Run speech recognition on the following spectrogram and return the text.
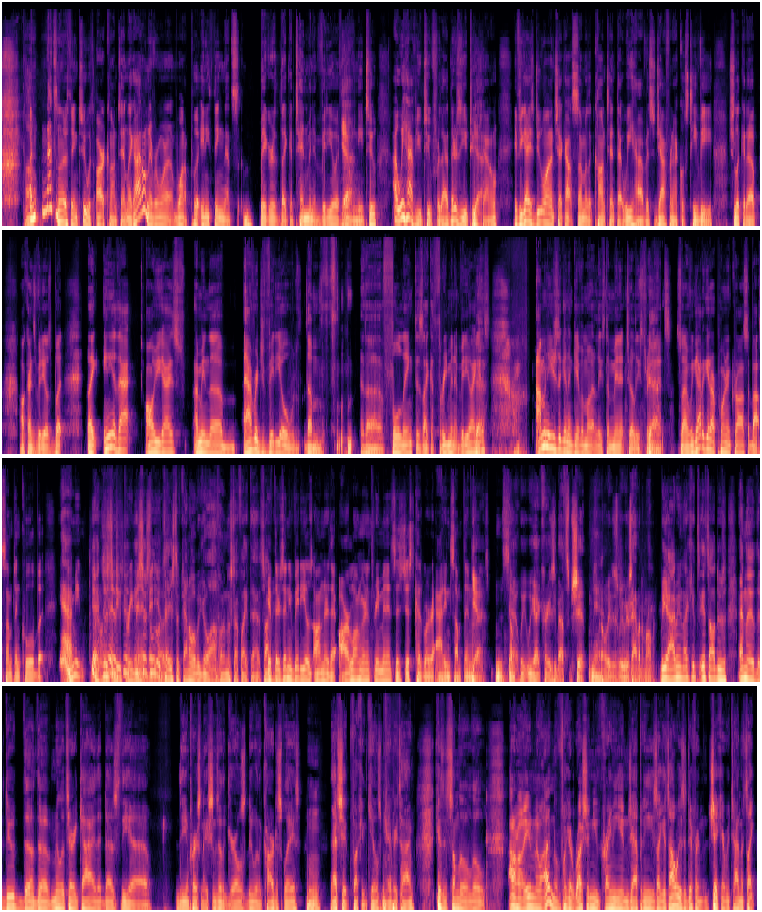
and that's another thing too with our content. Like I don't ever want to want to put anything that's bigger like a 10 minute video if Yeah. you don't need to. Uh, we have YouTube for that. There's a YouTube Yeah. channel. If you guys do want to check out some of the content that we have, it's Jaffernacles TV. Just look it up, all kinds of videos. But like any of that, all you guys, I mean, the average video, the the full length is like a three minute video, I Yeah. guess. I'm usually gonna give them at least a minute to at least three Yeah. minutes. So we got to get our point across about something cool. But yeah, I mean, Yeah, we're just, do three it's minute just a little videos. taste of kind of what we go off on and stuff like that. So I If mean, there's any videos on there that are longer than three minutes, it's just because we're adding something. or Yeah. some- yeah, we, we got crazy about some shit. Yeah. So we just we were just having a moment. But yeah, I mean, like it's it's all dudes. And the the dude, the the military guy that does the uh the impersonations of the girls doing the car displays. Mhm. That shit fucking kills me every time because it's some little little I don't know even know I don't know fucking Russian, Ukrainian, Japanese. Like it's always a different chick every time. It's like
